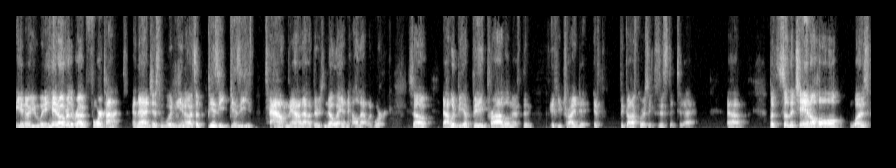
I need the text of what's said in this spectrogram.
you know, you would hit over the road four times, and that just wouldn't. You know, it's a busy, busy town now. That there's no way in hell that would work. So that would be a big problem if the if you tried to if the golf course existed today. Um, but so the channel hole was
